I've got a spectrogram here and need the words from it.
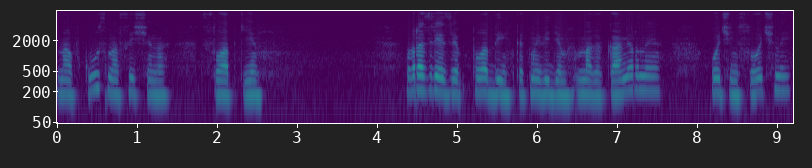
на вкус, насыщенно сладкие. В разрезе плоды, как мы видим, многокамерные, очень сочный,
